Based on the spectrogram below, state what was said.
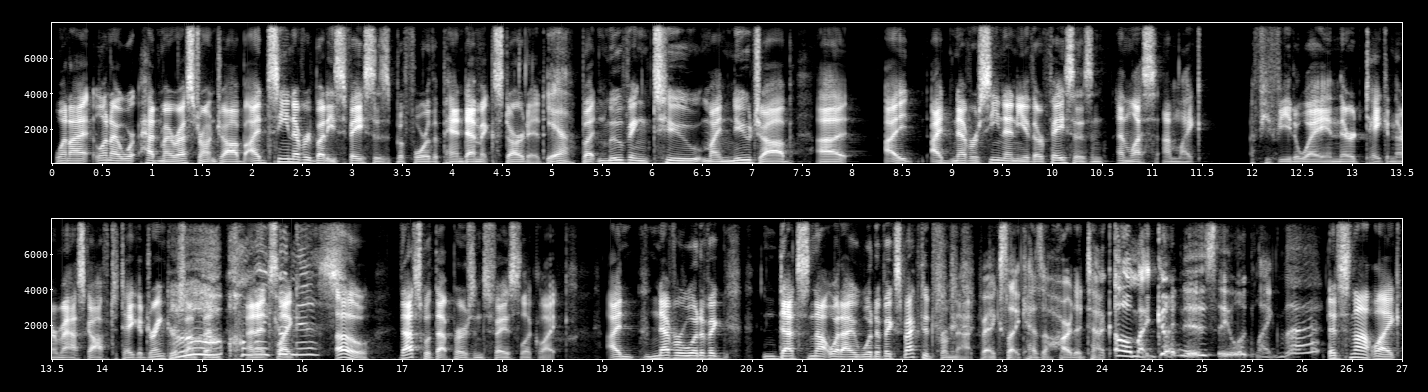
when I when I had my restaurant job, I'd seen everybody's faces before the pandemic started. Yeah. But moving to my new job, uh, I I'd never seen any of their faces, and, unless I'm like a few feet away and they're taking their mask off to take a drink or something, Oh and my it's goodness. like, oh, that's what that person's face looked like. I never would have. That's not what I would have expected from that. Rex like has a heart attack. Oh my goodness, they look like that. it's not like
